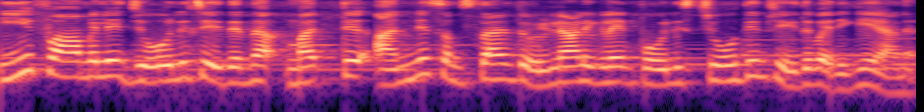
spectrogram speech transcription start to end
ഈ ഫാമിലെ ജോലി ചെയ്തിരുന്ന മറ്റ് അന്യ സംസ്ഥാന തൊഴിലാളികളെയും പോലീസ് ചോദ്യം ചെയ്തു വരികയാണ്.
